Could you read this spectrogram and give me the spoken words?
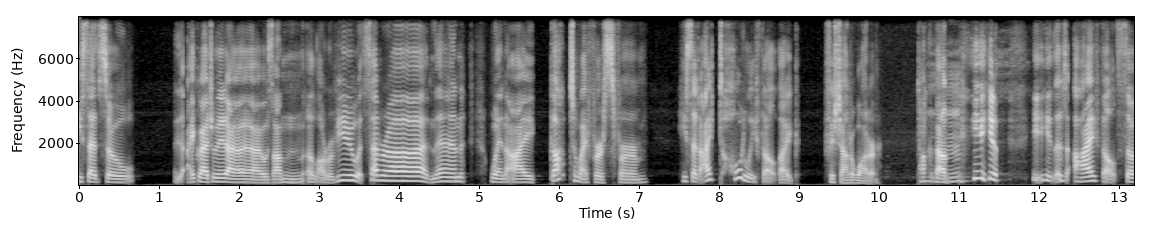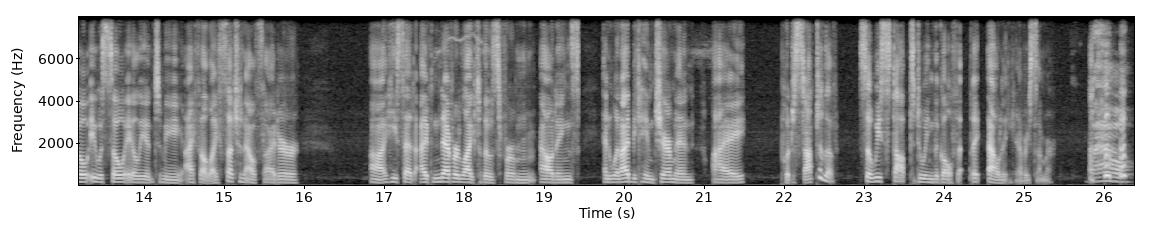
he said so I graduated I, I was on a law review etc and then when I got to my first firm he said I totally felt like fish out of water. Talk about he, he says I felt so it was so alien to me. I felt like such an outsider. Uh, he said I've never liked those firm outings. And when I became chairman I put a stop to them. So we stopped doing the golf outing every summer Wow.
